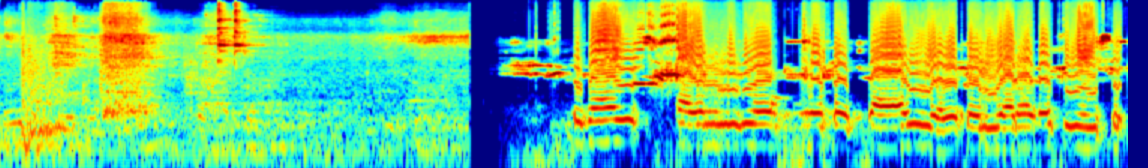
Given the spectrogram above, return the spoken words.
જોઈ લઈએ તો ગાઈસ ફાઇનલી જો અમે પહોંચતા આવી હવે થોડી વાર પછી જઈશું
